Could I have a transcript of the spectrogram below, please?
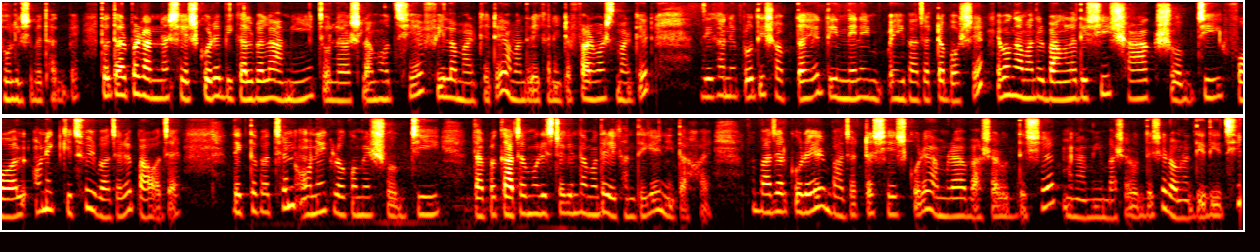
ঝোল হিসেবে থাকবে। তো তারপর রান্না শেষ করে বিকালবেলা আমি চলে আসলাম হচ্ছে ফিলা মার্কেটে, আমাদের এখানে এটা ফার্মার্স মার্কেট যেখানে প্রতি সপ্তাহে তিন দিন এই বাজারটা বসে এবং আমাদের বাংলাদেশি শাক, সবজি, ফল অনেক কিছু এই বাজারে পাওয়া যায়। দেখতে পাচ্ছেন অনেক রকমের সবজি, তারপর কাঁচামরিচটা কিন্তু আমাদের এখান থেকেই নিতে হয়। তো বাজার করে, বাজারটা শেষ করে আমরা বাসার উদ্দেশ্যে মানে আমি বাসার উদ্দেশ্যে রওনা দিয়ে দিয়েছি।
